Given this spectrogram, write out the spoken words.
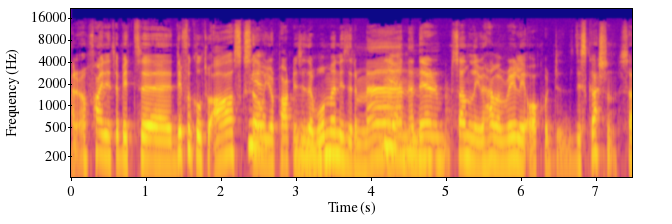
I don't know, find it a bit uh, difficult to ask. So Yeah. your partner is it a woman, is it a man, Yeah. and then suddenly you have a really awkward discussion. So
